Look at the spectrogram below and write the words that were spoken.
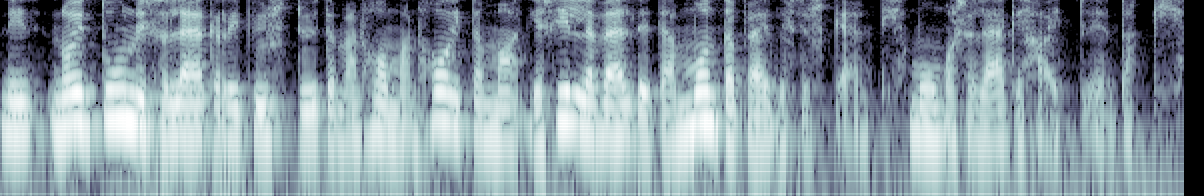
niin noin tunnissa lääkäri pystyy tämän homman hoitamaan ja sillä vältetään monta päivystyskäyntiä, muun muassa lääkehaittojen takia.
